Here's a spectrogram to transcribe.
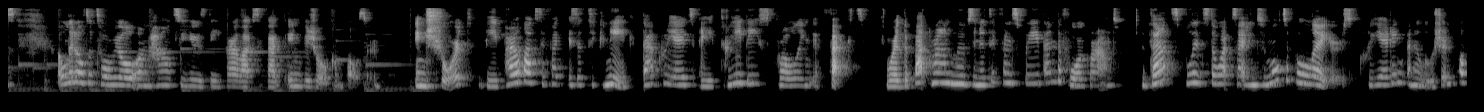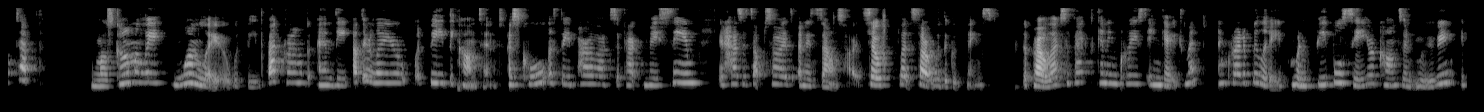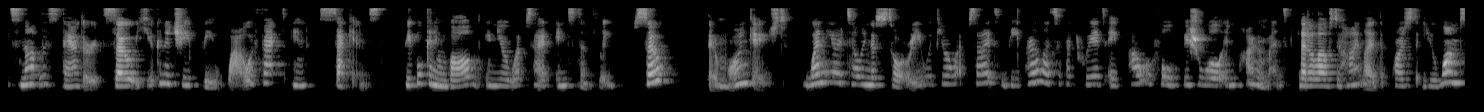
a little tutorial on how to use the parallax effect in Visual Composer. In short, the parallax effect is a technique that creates a 3D scrolling effect, where the background moves in a different speed than the foreground. That splits the website into multiple layers, creating an illusion of depth. Most commonly, one layer would be the background and the other layer would be the content. As cool as the parallax effect may seem, it has its upsides and its downsides. So let's start with the good things. The parallax effect can increase engagement and credibility. When people see your content moving, it's not the standard, so you can achieve the wow effect in seconds. People get involved in your website instantly, so they're more engaged. When you're telling a story with your website, the parallax effect creates a powerful visual environment that allows to highlight the parts that you want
